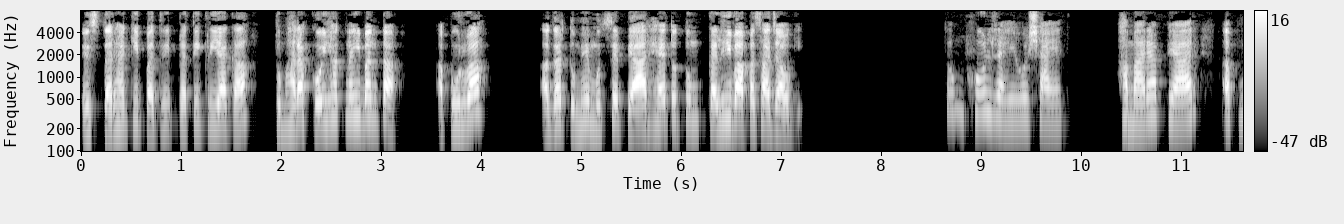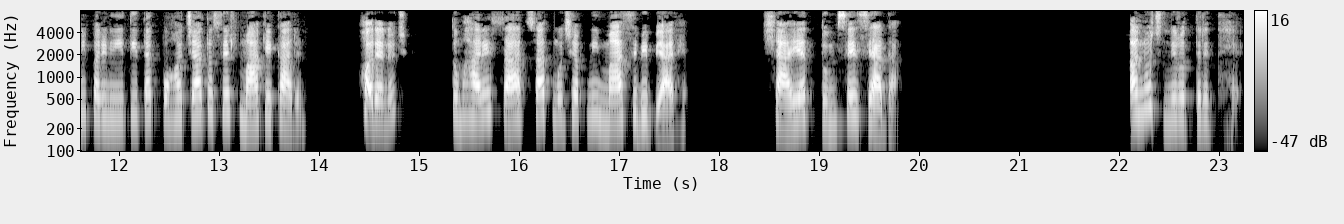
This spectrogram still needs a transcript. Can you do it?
इस तरह की प्रतिक्रिया का तुम्हारा कोई हक नहीं बनता। अपूर्वा अगर तुम्हें मुझसे प्यार है तो तुम कल ही वापस आ जाओगी। तुम भूल रहे हो शायद। हमारा प्यार अपनी परिणति तक पहुँचा तो सिर्फ़ माँ के कारण। और अनुज तुम्हारे साथ साथ मुझे अपनी माँ से भी प्यार है। शायद तुमसे ज़्यादा। अनुज निरुत्तरित है।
